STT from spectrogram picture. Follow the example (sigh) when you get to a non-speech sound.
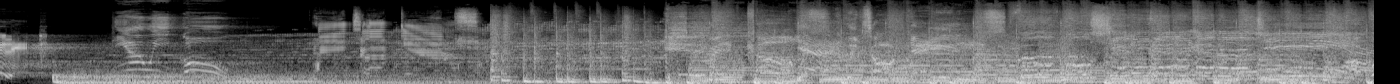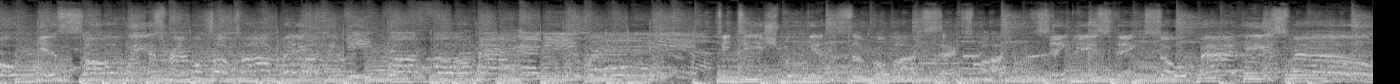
toilet. Here we go! Here it comes. Yeah, we talk games. Full of bullshit and energy. Our focus always rambles off topic. but We keep the format anyway. TT Schmookins, the robot sex bot. Stinky stink so bad he smells.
